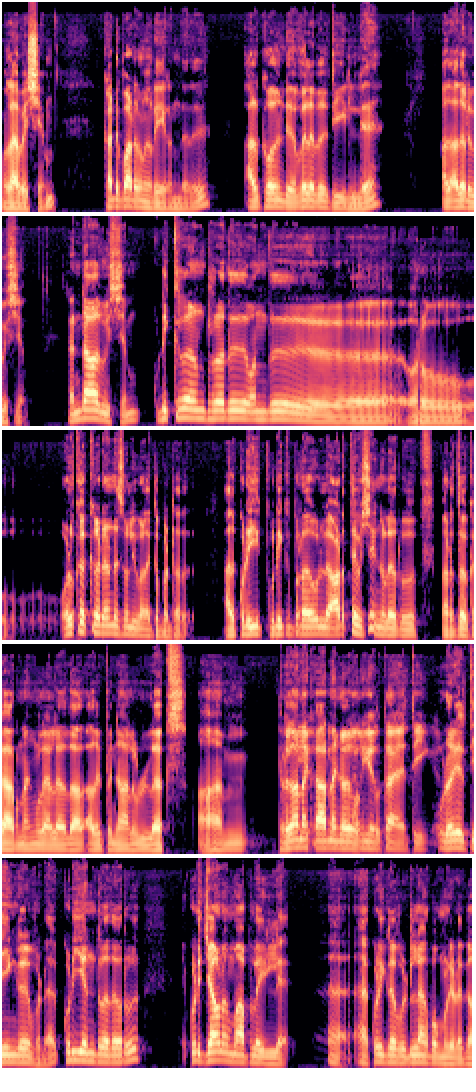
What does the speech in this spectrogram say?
முதல் விஷயம் கட்டுப்பாடுகள் நிறைய இருந்தது. ஆல்கோஹாலின் அவைலபிலிட்டி இல்லை. அது அது ஒரு விஷயம். ரெண்டாவது விஷயம் குடிக்கிறன்றது வந்து ஒரு ஒழுக்கக்கேடுன்னு சொல்லி வளர்க்கப்பட்டது. அது குடி குடிக்கப்படுற உள்ள அடுத்த விஷயங்கள் ஒரு மருத்துவ காரணங்கள் அல்லது அதுக்கு பின்னால் உள்ள பிரதான காரணங்கள் உடலில் தீங்கை விட குடின்றது ஒரு குடிச்சா அவனுக்கு மாப்பிள்ளை இல்லை. குடிக்கிற வீட்டில் பொங்கல் எடுக்க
